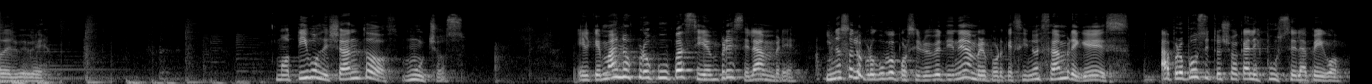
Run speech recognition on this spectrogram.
del bebé. ¿Motivos de llantos? Muchos. El que más nos preocupa siempre es el hambre. Y no solo preocupa por si el bebé tiene hambre, porque si no es hambre, ¿qué es? A propósito, yo acá les puse el apego.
